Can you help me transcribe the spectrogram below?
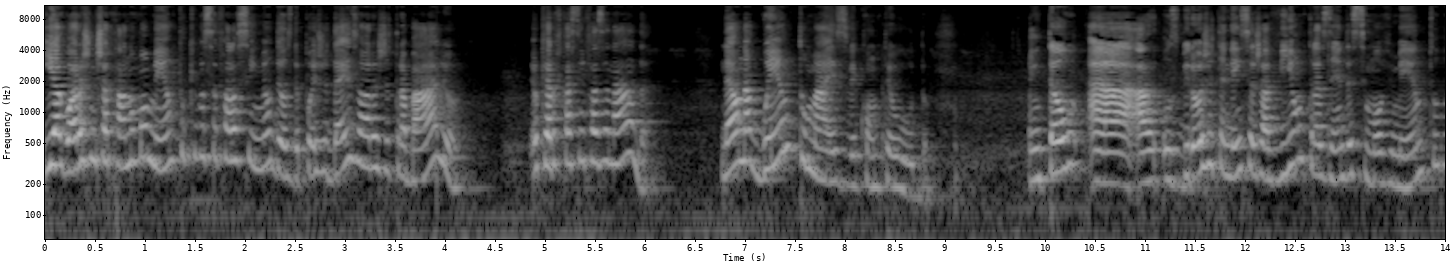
e agora a gente já está no momento que você fala assim, meu Deus, depois de 10 horas de trabalho, eu quero ficar sem fazer nada. Né? Eu não aguento mais ver conteúdo. Então, a, a, os birôs de tendência já vinham trazendo esse movimento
